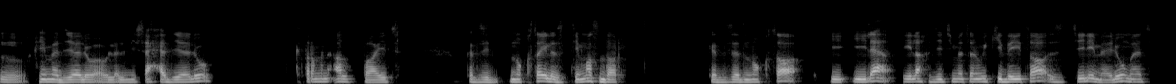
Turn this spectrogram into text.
القيمة ديالو أو المساحة ديالو أكثر من 1000 بايت. كتزيد نقطه إلى زدتي مصدر كتزاد نقطه إلى إلى خديتي مثلا ويكي ديتا زدتي لي معلومات.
